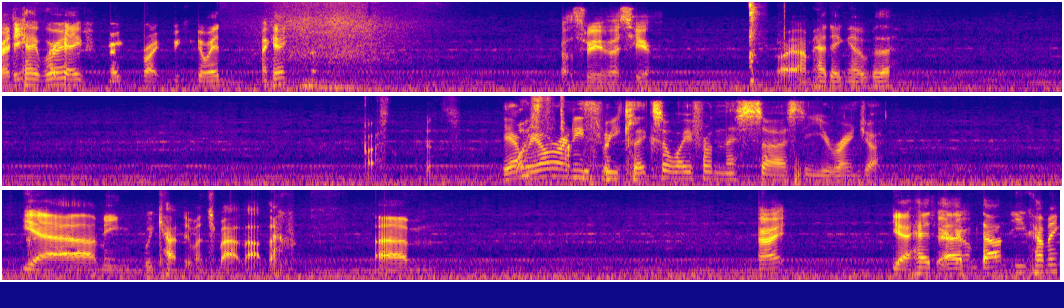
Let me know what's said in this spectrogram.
Ready? Okay, we're Okay, in. right, right, we can go in. Okay. Got three of us here. Right, I'm heading over there. That's not. Yeah, What's we are only three clicks away from this uh, CU Ranger. Yeah, I mean, we can't do much about that though. Um, Alright, yeah, head. There you Um, Dan, are you coming?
